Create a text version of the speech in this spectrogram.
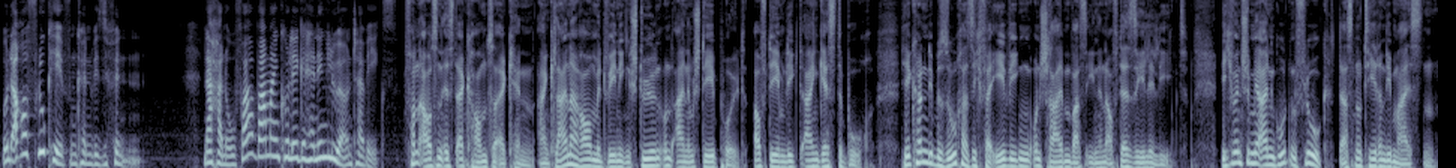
Und auch auf Flughäfen können wir sie finden. Nach Hannover war mein Kollege Henning Lühr unterwegs. Von außen ist er kaum zu erkennen. Ein kleiner Raum mit wenigen Stühlen und einem Stehpult. Auf dem liegt ein Gästebuch. Hier können die Besucher sich verewigen und schreiben, was ihnen auf der Seele liegt. Ich wünsche mir einen guten Flug. Das notieren die meisten.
